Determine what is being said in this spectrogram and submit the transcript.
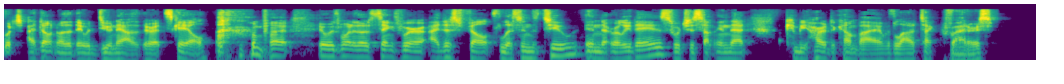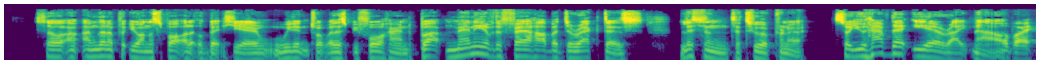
which I don't know that they would do now that they're at scale. but it was one of those things where I just felt listened to in the early days, which is something that can be hard to come by with a lot of tech providers. So I'm going to put you on the spot a little bit here. We didn't talk about this beforehand, but many of the FareHarbor directors listen to Tourpreneur. So you have their ear right now. Oh boy.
